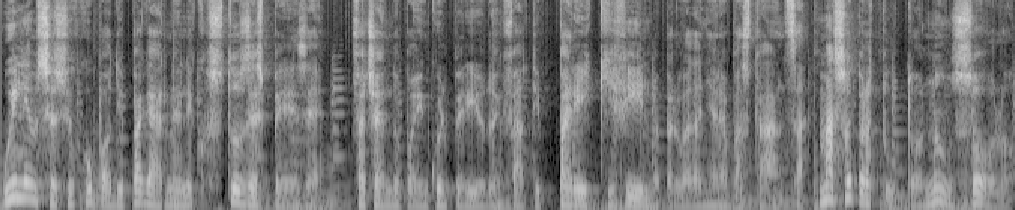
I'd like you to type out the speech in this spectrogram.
Williams si occupò di pagarne le costose spese, facendo poi in quel periodo infatti parecchi film per guadagnare abbastanza, ma soprattutto non solo.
